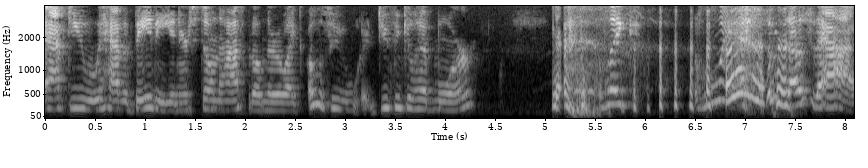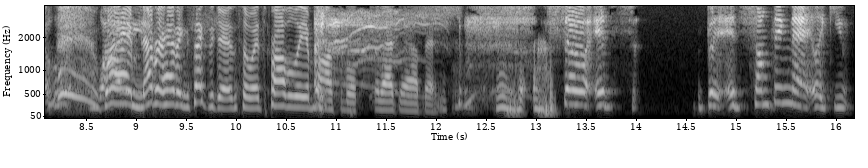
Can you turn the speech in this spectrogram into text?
after you have a baby and you're still in the hospital and they're like oh so you- do you think you'll have more like who, who does that? Who, well. I'm never having sex again, so it's probably impossible for that to happen. so it's but it's something that like you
